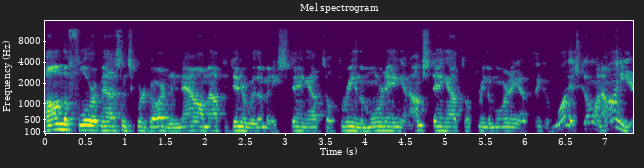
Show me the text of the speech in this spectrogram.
on the floor at Madison Square Garden, and now I'm out to dinner with him, and he's staying out till three in the morning, and I'm staying out till three in the morning. I'm thinking, what is going on here?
